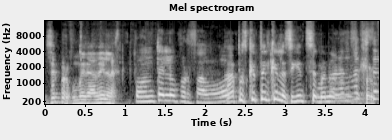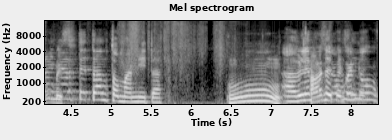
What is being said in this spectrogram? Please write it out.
Es el perfume de Adela. Póntelo, por favor. Ah, pues qué tal que la siguiente semana Para no perfumes. extrañarte tanto, manita. Mm. Hablemos Ah, de perfume. bueno.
